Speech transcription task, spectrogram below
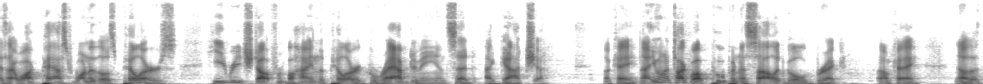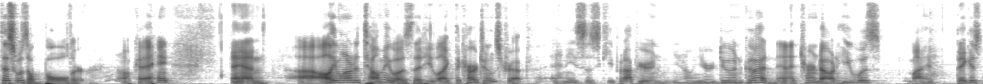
as I walked past one of those pillars, he reached out from behind the pillar, grabbed me, and said, I got you. Okay, now you want to talk about pooping a solid gold brick? Okay, now that this was a boulder, okay, and uh, all he wanted to tell me was that he liked the cartoon strip, and he says, "Keep it up, you're you know you're doing good." And it turned out he was my biggest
